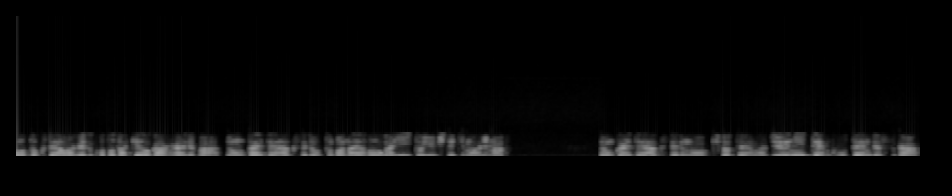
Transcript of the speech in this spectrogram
高得点を上げることだけを考えれば4回転アクセルを飛ばない方がいいという指摘もあります。4回転アクセルの基礎点は12.5点ですが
